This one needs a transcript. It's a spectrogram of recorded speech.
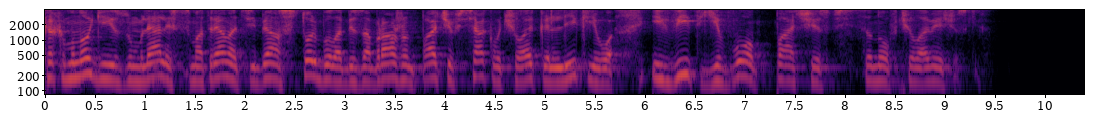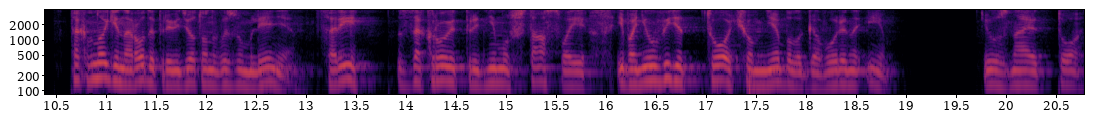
Как многие изумлялись, смотря на тебя, столь был обезображен паче всякого человека лик его и вид его паче сынов человеческих. Так многие народы приведет он в изумление. Цари закроют пред ним уста свои, ибо они увидят то, о чем не было говорено им, и узнают то,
